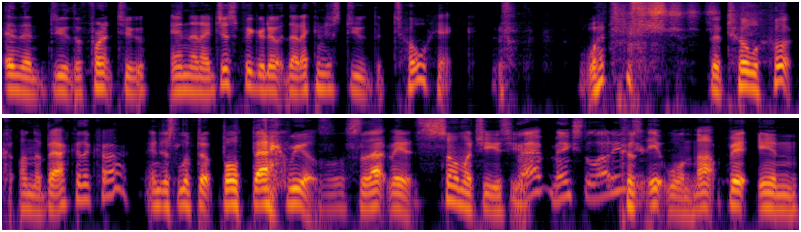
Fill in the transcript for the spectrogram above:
and then do the front two. And then I just figured out that I can just do the toe hick. what? the toe hook on the back of the car and just lift up both back wheels. So that made it so much easier That makes it a lot easier. because it will not fit in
